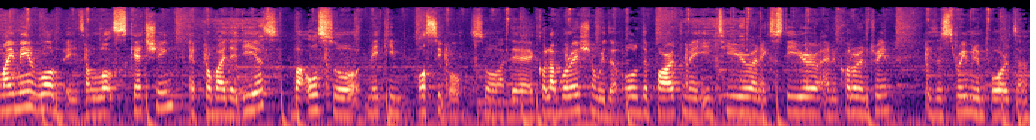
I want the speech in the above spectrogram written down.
My main role is a lot sketching and provide ideas, but also making possible. So the collaboration with the whole department, interior and exterior and color and trim is extremely important.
